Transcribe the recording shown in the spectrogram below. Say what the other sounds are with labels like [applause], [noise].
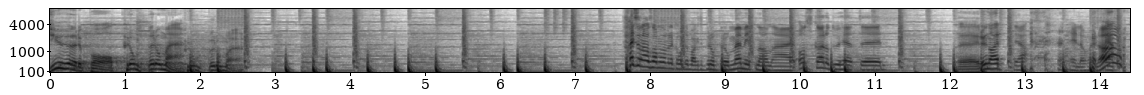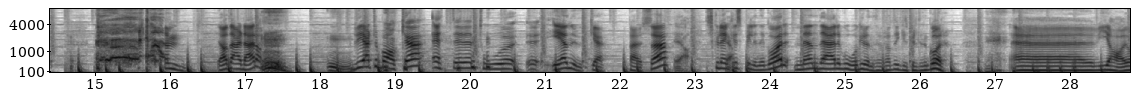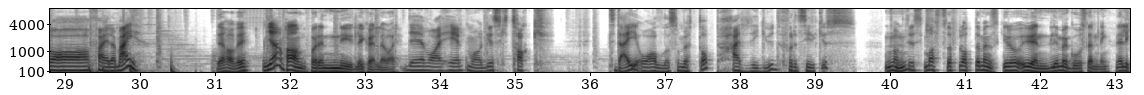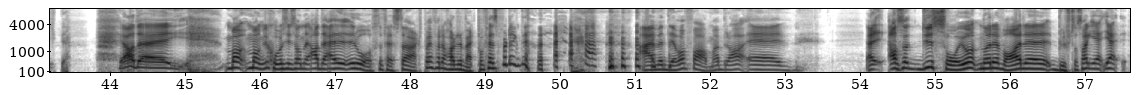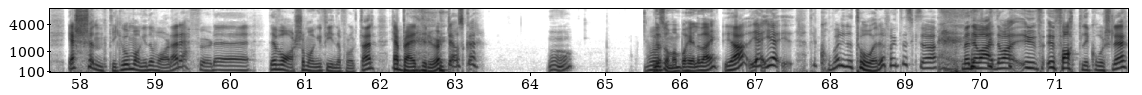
Du hører på Promperommet. Promperommet. Hei sann, alle sammen, og velkommen tilbake til Promperommet. Mitt navn er Oskar, og du heter Eh, Runar. Ja, [laughs] hello, hello. [coughs] Ja, det er der, altså. [clears throat] Vi er tilbake etter to Én uke pause. Ja. Skulle egentlig spille inn i går, men det er gode grunner for at vi ikke spilte inn i går. Eh, vi har jo feira meg. Det har vi. Ja. Faen, for en nydelig kveld det var. Det var helt magisk. Takk til deg og alle som møtte opp. Herregud, for et sirkus. Faktisk. Mm, Masse flotte mennesker og uendelig med god stemning. Det likte jeg. Ja, det er, ma Mange kommer og sier sånn Ja, det er råeste fest jeg har vært på. For har dere vært på fest før, tenkte jeg. [laughs] Nei, men det var faen meg bra. Eh, jeg, altså, du så jo når det var uh, bursdagssang jeg, jeg, jeg skjønte ikke hvor mange det var der, jeg, før det, det var så mange fine folk der. Jeg blei litt rørt, jeg, Oskar. [laughs] Det så man på hele deg. Ja, det kommer litt tårer, faktisk. Så. Men det var, det var uf, ufattelig koselig.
